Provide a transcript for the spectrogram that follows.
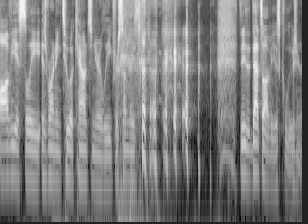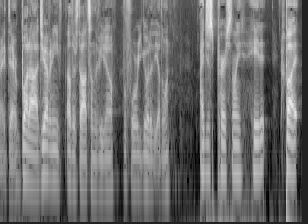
obviously is running two accounts in your league for some reason. That's obvious collusion right there. But uh, do you have any other thoughts on the veto before we go to the other one? I just personally hate it. But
